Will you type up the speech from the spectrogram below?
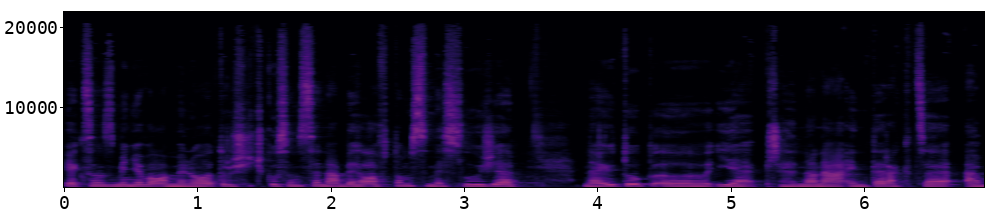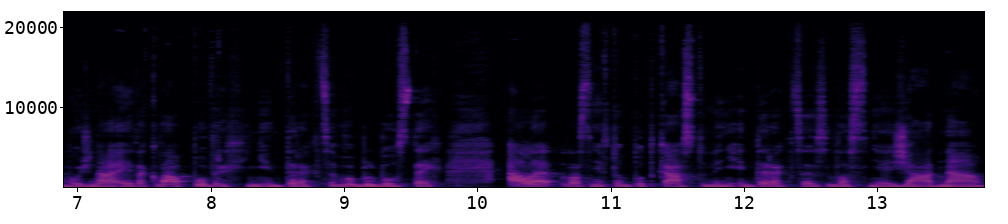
jak jsem zmiňovala minule, trošičku jsem se naběhla v tom smyslu, že na YouTube eh, je přehnaná interakce a možná i taková povrchní interakce v blbostech, ale vlastně v tom podcastu není interakce vlastně žádná,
